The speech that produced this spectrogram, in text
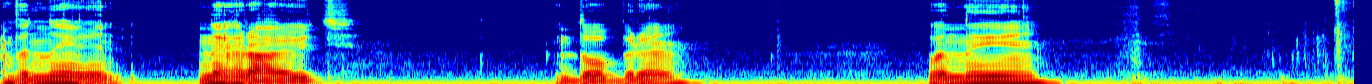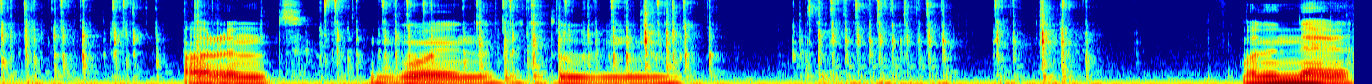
Вони не грають добре. Вони aren't going to win. Вони не.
